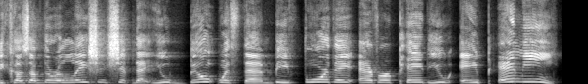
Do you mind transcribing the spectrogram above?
because of the relationship that you built with them before they ever paid you a penny.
